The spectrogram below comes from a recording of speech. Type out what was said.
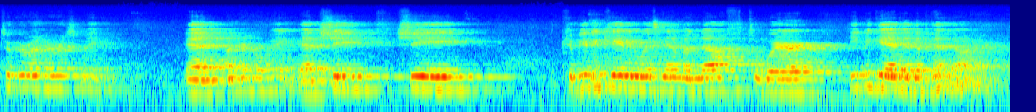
took her under his wing and under her wing. And she she communicated with him enough to where he began to depend on her.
